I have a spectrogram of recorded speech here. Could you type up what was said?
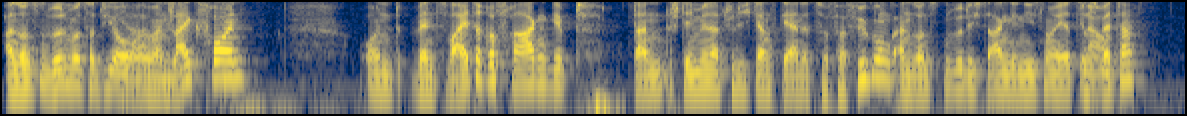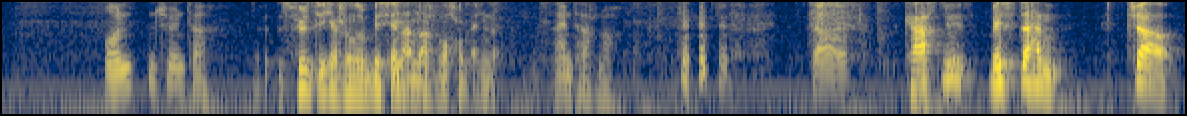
Ansonsten würden wir uns natürlich auch ja. über ein Like freuen. Und wenn es weitere Fragen gibt, dann stehen wir natürlich ganz gerne zur Verfügung. Ansonsten würde ich sagen, genießen wir jetzt genau. das Wetter. Und einen schönen Tag. Es fühlt sich ja schon so ein bisschen, bisschen an nach Wochenende. Ein Tag noch. Ciao. Carsten, Tschüss. bis dann. Ciao.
